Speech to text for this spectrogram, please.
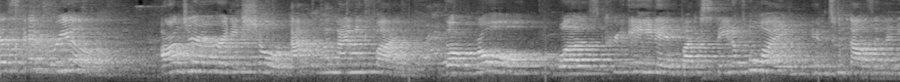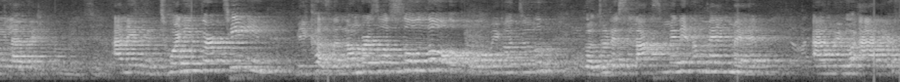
Let's get real. Andre already showed Act 195. The role was created by the state of Hawaii in 2011. And then in 2013, because the numbers were so low, what we gonna do? We're gonna do this last minute amendment and we're gonna add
